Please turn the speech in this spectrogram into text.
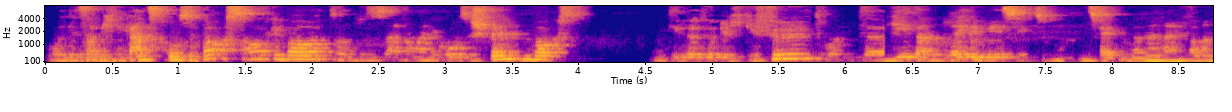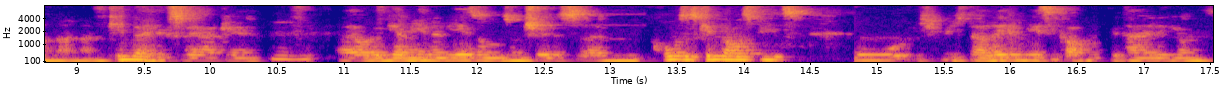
Und jetzt habe ich eine ganz große Box aufgebaut und das ist einfach meine große Spendenbox. Und die wird wirklich gefüllt und äh, geht dann regelmäßig zu guten Zwecken dann halt einfach an, an, Kinderhilfswerke. Mhm. Äh, oder wir haben hier in der Nähe so, so ein schönes ähm, großes Kinderhospiz, wo ich mich da regelmäßig auch mit beteilige. Und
